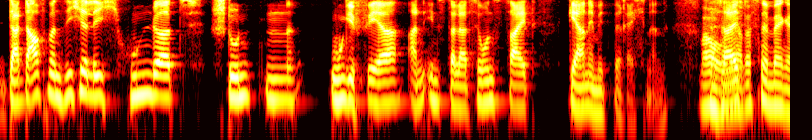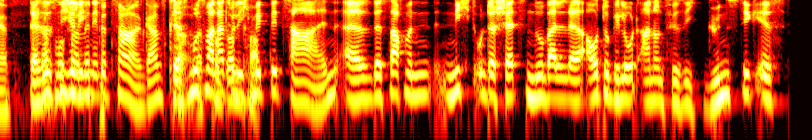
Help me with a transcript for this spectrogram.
Da darf man sicherlich 100 Stunden ungefähr an Installationszeit gerne mitberechnen. Wow, das heißt, ja, das ist eine Menge. Das, das muss man mit bezahlen, ganz klar. Das muss man natürlich mit bezahlen. Also das darf man nicht unterschätzen, nur weil der Autopilot an und für sich günstig ist,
